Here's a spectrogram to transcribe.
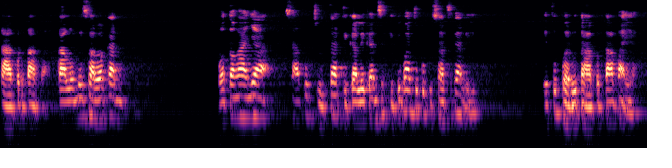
tahap pertama. Kalau misalkan potongannya satu juta dikalikan segitu kan cukup besar sekali. Itu baru tahap pertama ya.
